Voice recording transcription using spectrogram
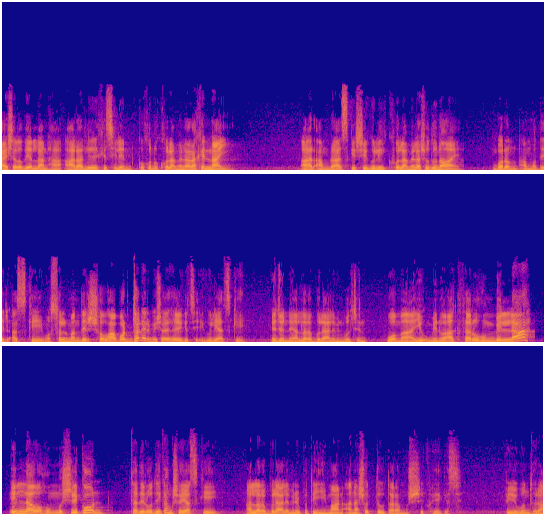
আয়সা রাদিয়াল্লাহা আড়ালে রেখেছিলেন, কখনো খোলামেলা রাখেন নাই। আর আমরা আজকে সেগুলি খোলামেলা শুধু নয়, বরং আমাদের আজকে মুসলমানদের শোভাবর্ধনের বিষয় হয়ে গেছে এগুলি আজকে। এজন্য আল্লাহ রাবুল্লাহ আলমিন বলছেন, ওমা ইউমিনু আখতারুহুম বিল্লাহ ইল্লাহুম মুশরিকুন। তাদের অধিকাংশই আজকে আল্লাহ রাবুল্লাহ আলমিনের প্রতি ইমান আনা সত্ত্বেও তারা মুশ্রিক হয়ে গেছে। প্রিয় বন্ধুরা,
